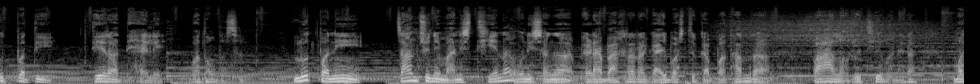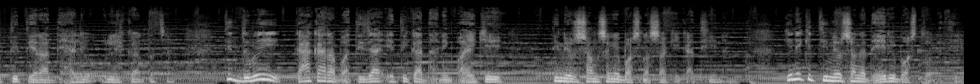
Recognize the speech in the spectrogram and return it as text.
उत्पत्ति तेह्र अध्यायले बताउँदछ। लोत पनि चान्चुने मानिस थिएन उनीसँग भेडा बाख्रा र गाई बस्तुका बथान र पालहरू थिए भनेर मत्ती तेह्र अध्यायले उल्लेख गर्दछ। ती दुवै काका र भतिजा यतिका धनी भए कि तिनीहरू सँगसँगै बस्न सकेका थिएनन् किनकि तिनीहरूसँग धेरै वस्तुहरू थिए।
